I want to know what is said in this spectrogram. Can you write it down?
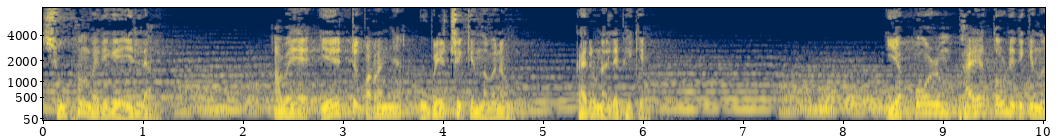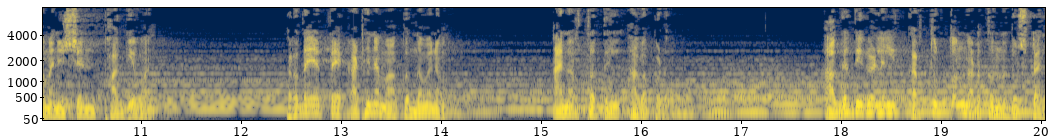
ശുഭം വരികയില്ല. അവയെ ഏറ്റുപറഞ്ഞ് ഉപേക്ഷിക്കുന്നവനോ കരുണ ലഭിക്കും. എപ്പോഴും ഭയത്തോടിരിക്കുന്ന മനുഷ്യൻ ഭാഗ്യവാൻ. ഹൃദയത്തെ കഠിനമാക്കുന്നവനോ അനർത്ഥത്തിൽ അകപ്പെടും. അഗതികളിൽ കർത്തൃത്വം നടത്തുന്ന ദുഷ്ടൻ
